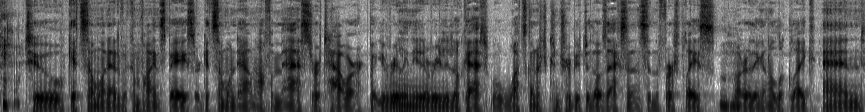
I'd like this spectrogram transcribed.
to get someone out of a confined space or get someone down off a mast or a tower? But you really need to really look at, well, what's going to contribute to those accidents in the first place? Mm-hmm. What are they going to look like? And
